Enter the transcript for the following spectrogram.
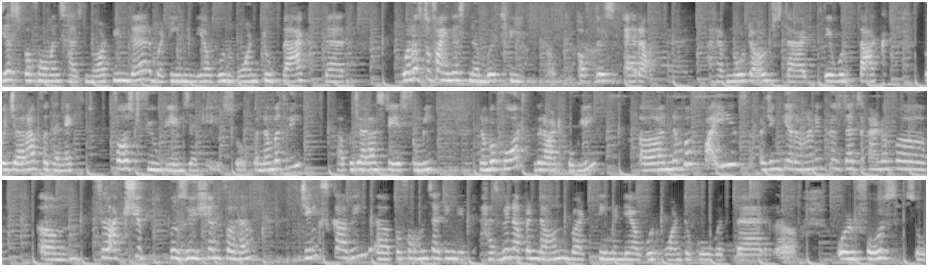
Yes, performance has not been there, but Team India would want to back their one of the finest number three of, of this era. And I have no doubts that they would back Pujara for the next first few games at least. So for number three, uh, Pujara stays for me. Number four, Virat Kohli. Uh, number five, Ajinkya Rahane, because that's a kind of a um, flagship position for him. Jinx का भी performance I think it has been up and down, but Team India would want to go with their uh, old foes. So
